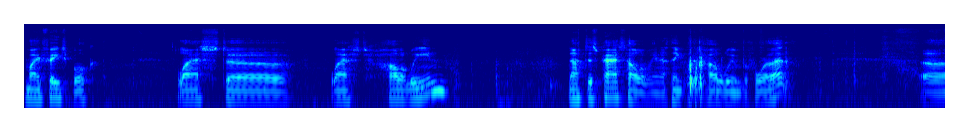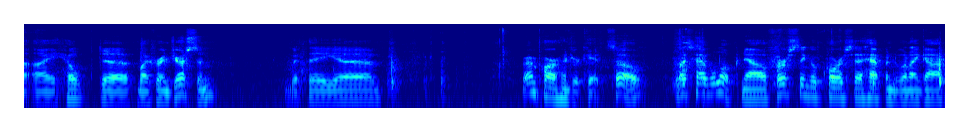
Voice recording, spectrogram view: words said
my Facebook last uh, last Halloween? Not this past Halloween. I think the Halloween before that. Uh, I helped uh, my friend Justin with a uh, Vampire Hunter kit. So let's have a look. Now, first thing, of course, that happened when I got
